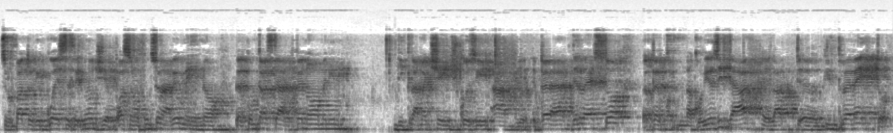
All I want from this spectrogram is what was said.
sul fatto che queste tecnologie possano funzionare o meno per contrastare fenomeni di climate change così ampi. E per, del resto, per una curiosità, la, eh, il brevetto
